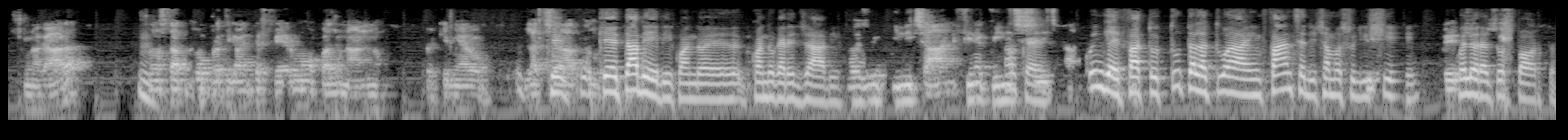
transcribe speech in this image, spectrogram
su una gara. Mm. Sono stato praticamente fermo quasi un anno perché mi ero che, lacerato. che età avevi quando, eh, quando gareggiavi? Quasi 15 anni, fine 15 Ok. 16 anni. Quindi hai fatto tutta la tua infanzia, diciamo, sugli sci? Quello era il tuo sport?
